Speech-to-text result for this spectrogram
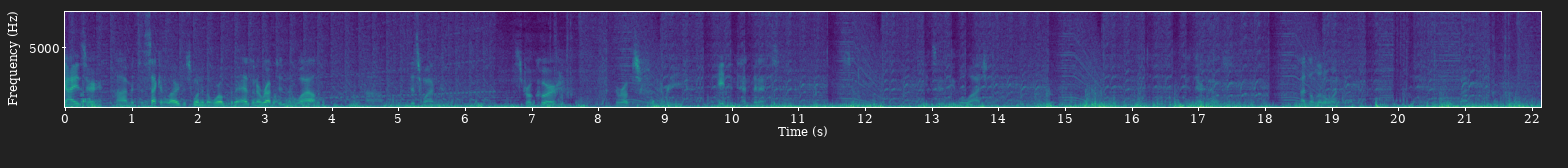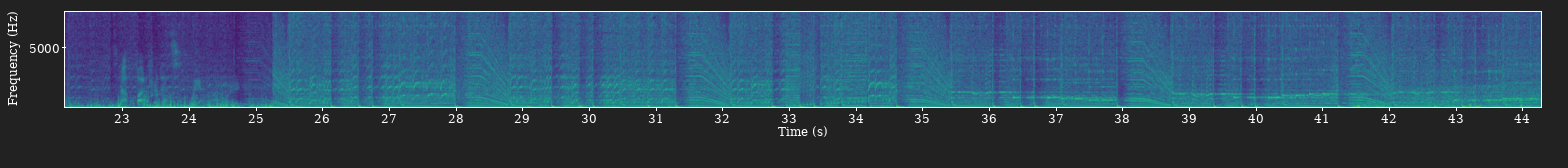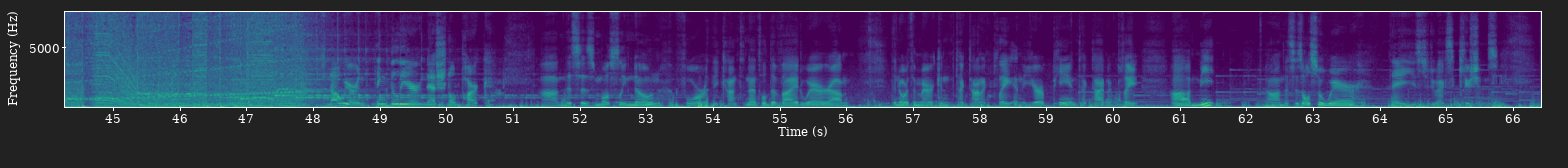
Geyser. Um, it's the second largest one in the world, but it hasn't erupted in a while. Um, this one, Strokkur, erupts every 8 to 10 minutes. So, two people watching. National Park. Um, this is mostly known for the continental divide where um, the North American tectonic plate and the European tectonic plate uh, meet. Um, this is also where they used to do executions.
